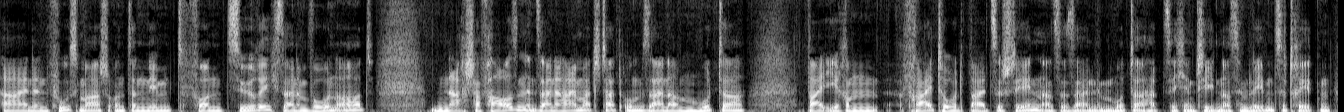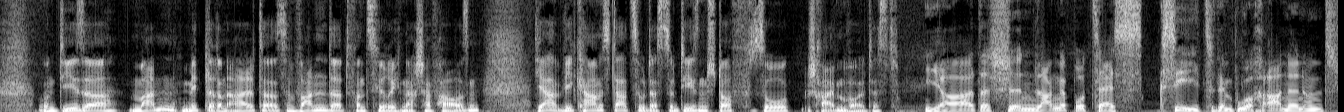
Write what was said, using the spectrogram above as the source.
einen Fußmarsch unternimmt von Zürich, seinem Wohnort, nach Schaffhausen in seine Heimatstadt, um seiner Mutter bei ihrem Freitod beizustehen. Also seine Mutter hat sich entschieden, aus dem Leben zu treten. Und dieser Mann mittleren Alters wandert von Zürich nach Schaffhausen. Ja, wie kam es dazu, dass du diesen Stoff so schreiben wolltest? Ja, das war ein langer Prozess zu dem Buch an und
